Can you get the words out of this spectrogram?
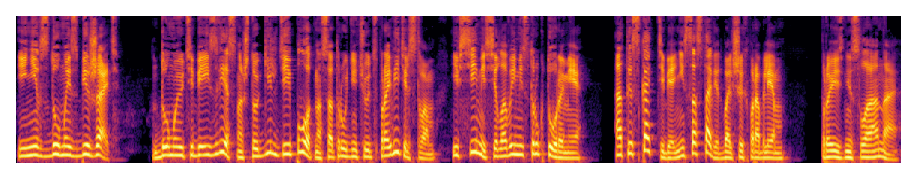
И не вздумай сбежать. Думаю, тебе известно, что гильдии плотно сотрудничают с правительством и всеми силовыми структурами. Отыскать тебя не составит больших проблем. Произнесла она,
